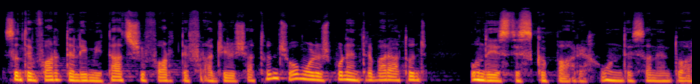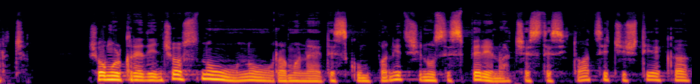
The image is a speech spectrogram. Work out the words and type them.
suntem foarte limitați și foarte fragili și atunci omul își pune întrebarea atunci unde este scăparea, unde să ne întoarcem. Și omul credincios nu, nu rămâne descumpănit și nu se sperie în aceste situații, ci știe că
